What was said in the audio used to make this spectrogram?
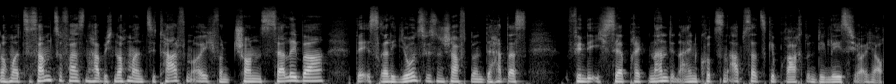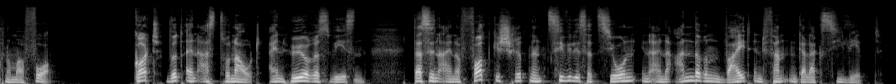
nochmal zusammenzufassen, habe ich nochmal ein Zitat von euch von John Saliba, der ist Religionswissenschaftler und der hat das, finde ich, sehr prägnant in einen kurzen Absatz gebracht und den lese ich euch auch nochmal vor. Gott wird ein Astronaut, ein höheres Wesen, das in einer fortgeschrittenen Zivilisation in einer anderen, weit entfernten Galaxie lebt.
